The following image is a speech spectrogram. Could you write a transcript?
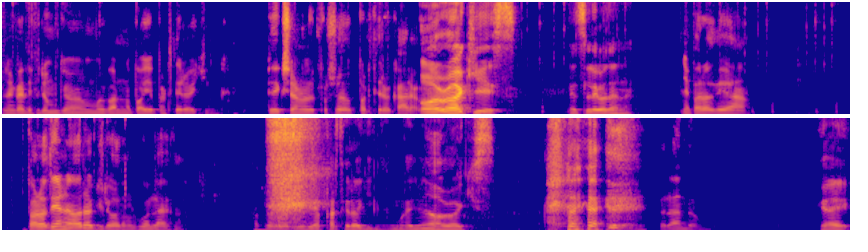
Είναι κάτι φίλο μου και μου είπαν να πάω για party rocking. Επειδή ξέρω πόσο party rockάρα. Ο Ρόκης! Έτσι λεγότανε. Μια παροδία. Η παροδία είναι ο Rocky λεγόταν, πολύ θα. Απλά εγώ πήγα για πάρτι Ρόκη μου είχε γίνει ο Ρόκης. Random. Γκάι.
